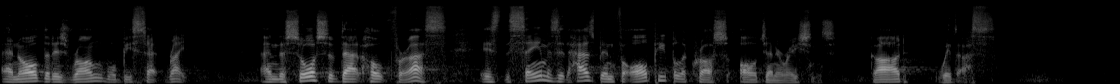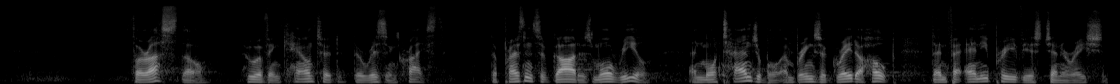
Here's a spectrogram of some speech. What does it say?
and all that is wrong will be set right. And the source of that hope for us is the same as it has been for all people across all generations God with us. For us, though, who have encountered the risen Christ, the presence of God is more real and more tangible and brings a greater hope than for any previous generation.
